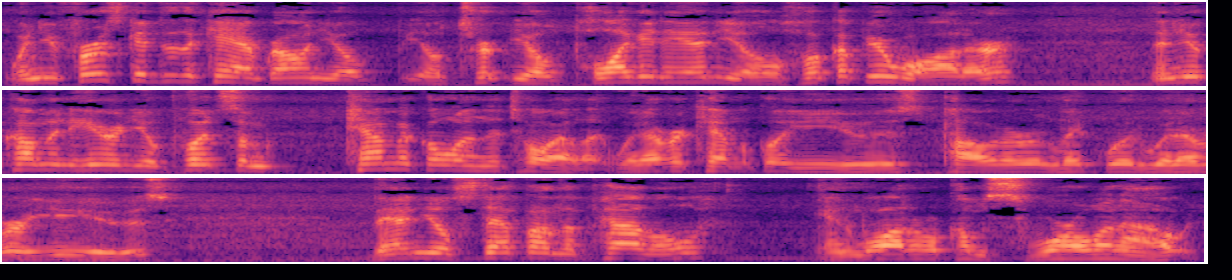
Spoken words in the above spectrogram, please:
when you first get to the campground, you'll you'll you'll plug it in, you'll hook up your water, then you'll come in here and you'll put some chemical in the toilet, whatever chemical you use, powder, liquid, whatever you use. Then you'll step on the pedal and water will come swirling out.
